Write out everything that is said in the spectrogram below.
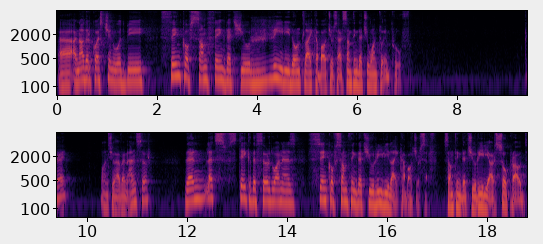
Uh, another question would be think of something that you really don't like about yourself, something that you want to improve. Okay? Once you have an answer, then let's take the third one as think of something that you really like about yourself, something that you really are so proud,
